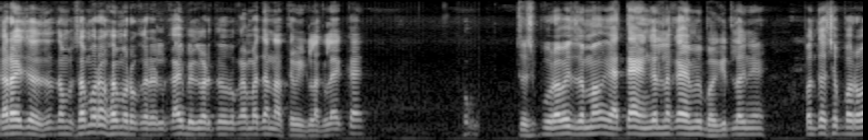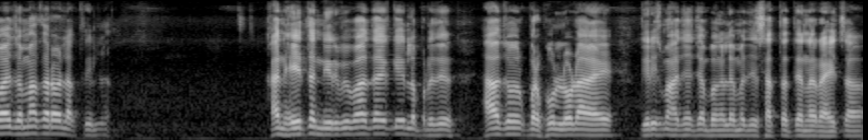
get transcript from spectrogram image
करायचं असेल तर समोरासमोर करेल. काय बिघडतं काय माझा नातेवाईक लागलाय काय? तसे पुरावे जमा या त्या अँगलनं काय आम्ही बघितलं नाही. पण तसे परवा जमा करावे लागतील. कारण हे तर निर्विवाद आहे की प्रदे हा जो प्रफुल्ल लोढा आहे गिरीश महाजनच्या बंगल्यामध्ये सातत्यानं राहायचा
